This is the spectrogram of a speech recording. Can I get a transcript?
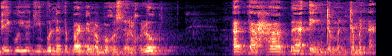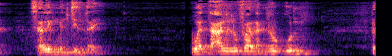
Iku yujibun dan tepakan apa husnul khuluk Atahaba ing temen-temenan Saling mencintai Wa ta'allufa rukun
